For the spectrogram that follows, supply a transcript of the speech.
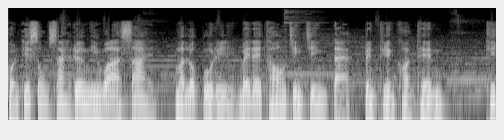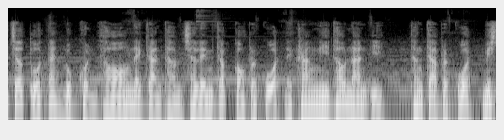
คนที่สงสัยเรื่องนี้ว่าสายมาลบบุรีไม่ได้ท้องจริง ๆ แต่เป็นเพียงคอนเทนต์ที่เจ้าตัวแต่งลุกคนท้องในการทำชาเลนจ์กับกองประกวดในครั้งนี้เท่านั้นอีก ทั้งการประกวด Miss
